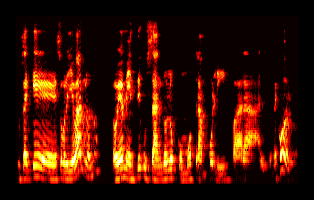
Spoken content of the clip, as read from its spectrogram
pues hay que sobrellevarlo, ¿no? Obviamente usándolo como trampolín para algo mejor,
